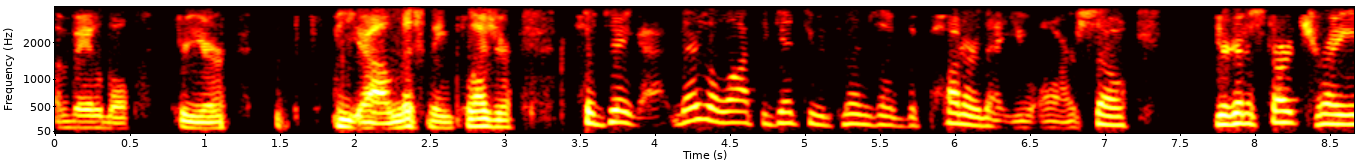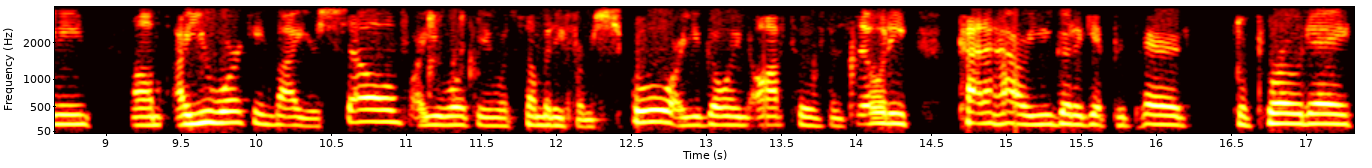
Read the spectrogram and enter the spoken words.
available for your uh, listening pleasure. So, Jake, uh, there's a lot to get to in terms of the punter that you are. So, you're going to start training. Um, are you working by yourself? Are you working with somebody from school? Are you going off to a facility? Kind of how are you going to get prepared for pro day,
